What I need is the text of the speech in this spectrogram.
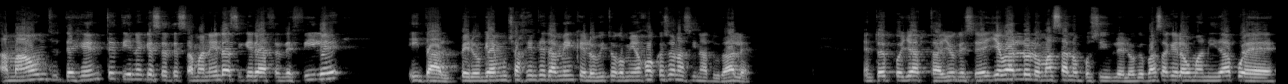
amount de gente tiene que ser de esa manera si quieres hacer desfile y tal. Pero que hay mucha gente también que lo he visto con mis ojos que son así naturales. Entonces, pues ya está, yo que sé, es llevarlo lo más sano posible. Lo que pasa que la humanidad, pues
